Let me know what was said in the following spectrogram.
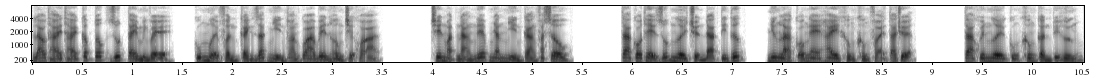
Lao thái thái cấp tốc rút tay mình về, cũng mười phần cảnh giác nhìn thoáng qua bên hông chìa khóa. Trên mặt nàng nếp nhăn nhìn càng phát sâu. Ta có thể giúp ngươi truyền đạt tin tức, nhưng là có nghe hay không không phải ta chuyện. Ta khuyên ngươi cũng không cần tùy hứng,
